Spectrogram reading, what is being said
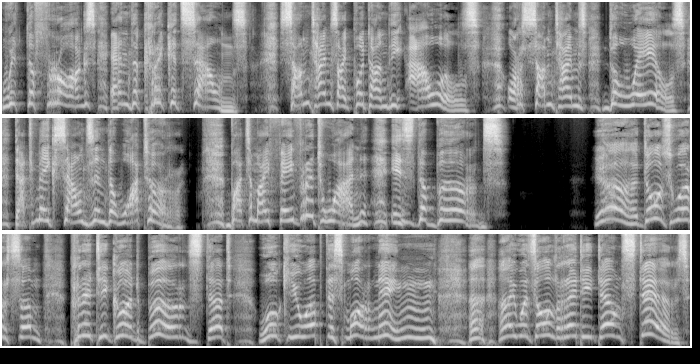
with the frogs and the cricket sounds. Sometimes I put on the owls, or sometimes the whales that make sounds in the water. But my favorite one is the birds. Yeah, those were some pretty good birds that woke you up this morning. Uh, I was already downstairs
